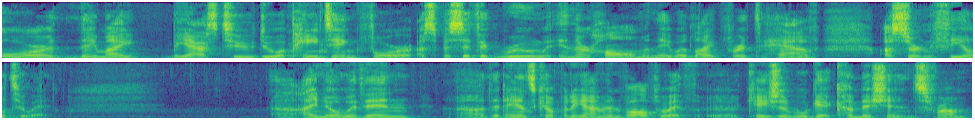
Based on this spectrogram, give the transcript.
or they might be asked to do a painting for a specific room in their home and they would like for it to have a certain feel to it. Uh, I know within uh, the dance company I'm involved with, uh, occasionally we'll get commissions from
